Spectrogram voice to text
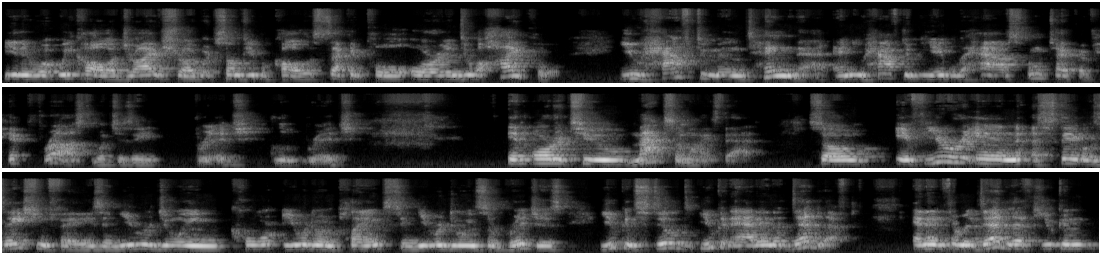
either what we call a drive shrug, which some people call a second pull, or into a high pull. You have to maintain that, and you have to be able to have some type of hip thrust, which is a bridge, glute bridge, in order to maximize that. So if you were in a stabilization phase and you were doing core, you were doing planks and you were doing some bridges, you can still you can add in a deadlift, and then from a deadlift you can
